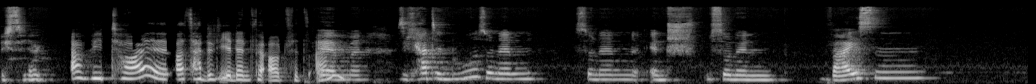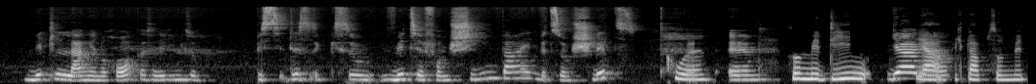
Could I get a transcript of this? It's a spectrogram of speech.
Ich sehe. Ah, wie toll! Was hattet ihr denn für Outfits an? Ähm, also ich hatte nur so einen, so einen, so einen weißen, mittellangen Rock, also der ging so bis das ist so Mitte vom Schienbein mit so einem Schlitz. Cool. Ähm, so mit die. Ja, genau. Ja, ich glaube so mit.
